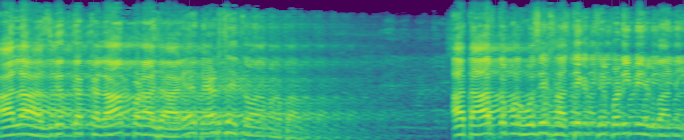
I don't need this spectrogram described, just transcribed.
आला हज़रत का कलाम पढ़ा जा रहा है। बैठ जाएँ तमाम अहबाब। आदाब का मनहोजे खाते रखें, बड़ी मेहरबानी।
